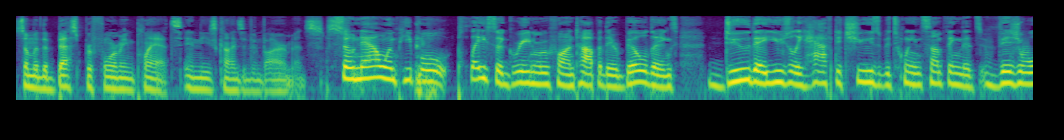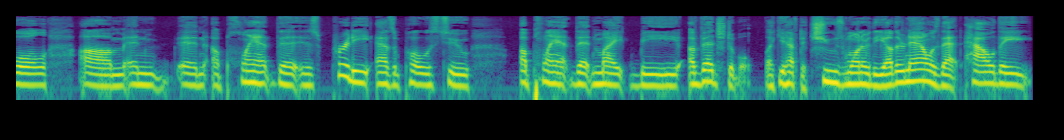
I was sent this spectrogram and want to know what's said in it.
some of the best performing plants in these kinds of environments. So now, when people place a green roof on top of their buildings, do they usually have to choose between something that's visual um, and and a plant that is pretty, as opposed to a plant that might be a vegetable? Like you have to choose one or the other now. Is that how they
